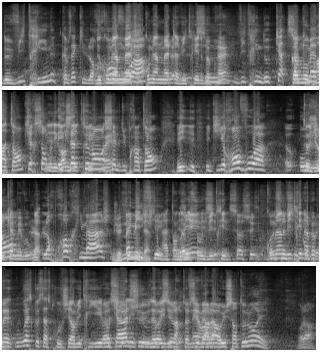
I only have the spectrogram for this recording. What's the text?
de vitrine, comme ça, qui leur De combien de mètres Combien de mètres la vitrine, à peu près une vitrine de 4-5 Comme au mètres printemps qui ressemble exactement à celle du printemps et, qui renvoie euh, aux Tonio, gens calmez-vous. le- leur propre image Je magnifiée. Attendez, Vous on est voyez, sur une c'est- vitrine. ça, c'est- Combien ça, de vitrines à peu près Où est-ce que ça se trouve? Chez un vitrier Bah, local Est-ce que vous avez bah, des partenaires C'est vers la rue Saint-Honoré. Voilà.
